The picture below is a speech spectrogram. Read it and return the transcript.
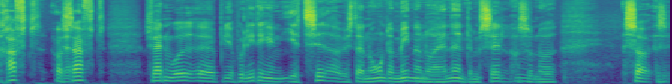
kraft og ja. saft. Tværtimod øh, bliver politikerne irriteret, hvis der er nogen, der mener mm. noget andet end dem selv og sådan mm. noget. Så altså,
